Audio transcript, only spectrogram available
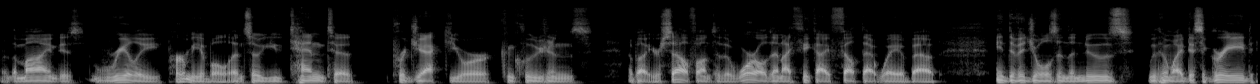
or the mind is really permeable. And so you tend to project your conclusions about yourself onto the world. And I think I felt that way about individuals in the news with whom I disagreed,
